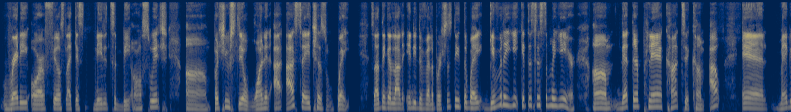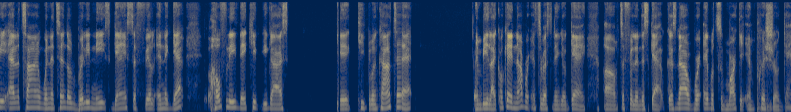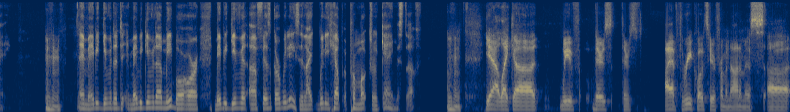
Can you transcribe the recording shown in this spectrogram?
ready or feels like it's needed to be on switch um but you still want it i i say just wait. So I think a lot of indie developers just need to wait, give it a year, get the system a year, um, let their planned content come out, and maybe at a time when Nintendo really needs games to fill in the gap, hopefully they keep you guys get keep in contact and be like, okay, now we're interested in your game um, to fill in this gap because now we're able to market and push your game. Mm-hmm. And maybe give it a maybe give it a amiibo or maybe give it a physical release and like really help promote your game and stuff. Mm-hmm. Yeah, like uh, we've there's there's I have three quotes here from anonymous uh,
